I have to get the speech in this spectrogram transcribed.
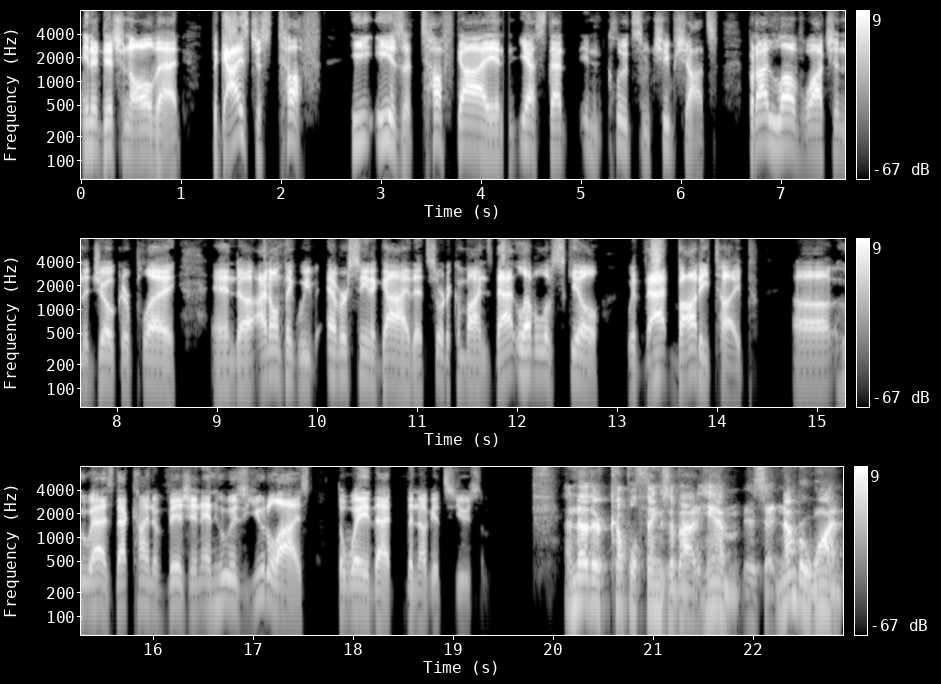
in addition to all that, the guy's just tough. He, he is a tough guy. And yes, that includes some cheap shots. But I love watching the Joker play. And uh, I don't think we've ever seen a guy that sort of combines that level of skill with that body type, uh, who has that kind of vision and who is utilized the way that the Nuggets use them. Another couple things about him is that number one,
